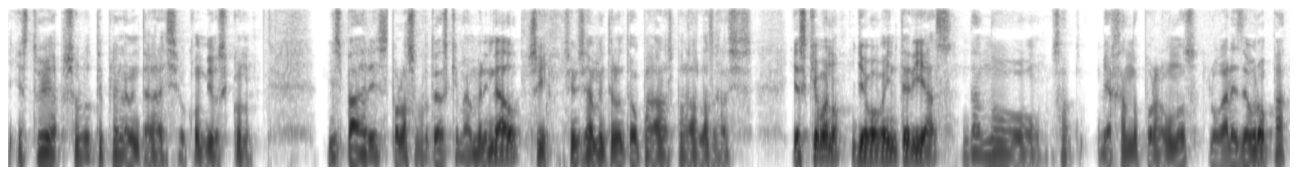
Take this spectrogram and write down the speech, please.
y estoy absolutamente y plenamente agradecido con Dios y con mis padres por las oportunidades que me han brindado. Sí, sinceramente no tengo palabras para dar las gracias. Y es que bueno, llevo 20 días dando, viajando por algunos lugares de Europa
